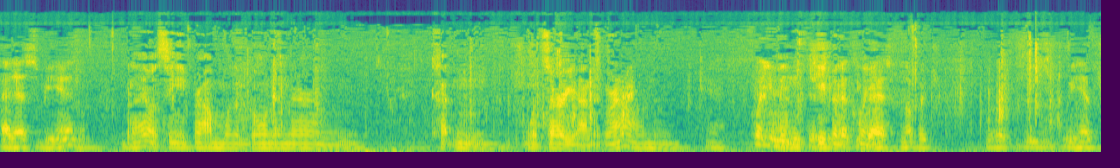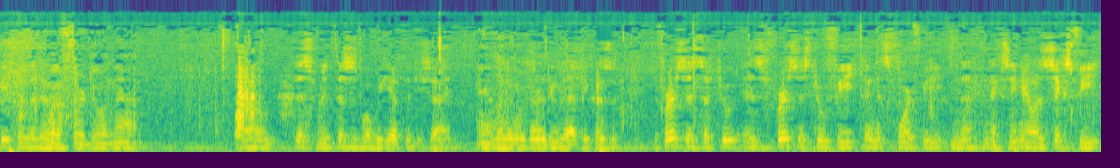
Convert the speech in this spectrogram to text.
that has to be handled. But I don't see any problem with them going in there and cutting what's already on the ground. and What do you mean, And that this keeping cut it the clean. grass? No, but but we, we have people that What are, if they're doing that? um, this, we- this is what we have to decide, Yeah. whether we're going to do that, because the first is the two, is, first is two feet, then it's four feet, and the next thing you know is six feet.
